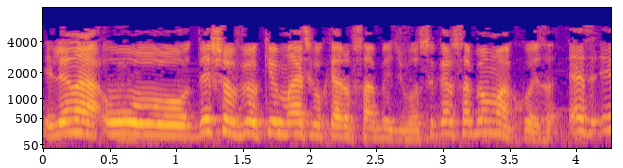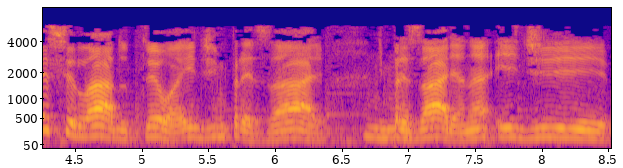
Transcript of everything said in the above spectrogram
Helena, o... deixa eu ver o que mais que eu quero saber de você. Eu quero saber uma coisa. Esse lado teu aí de empresário, Uhum. de empresária, né? E de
